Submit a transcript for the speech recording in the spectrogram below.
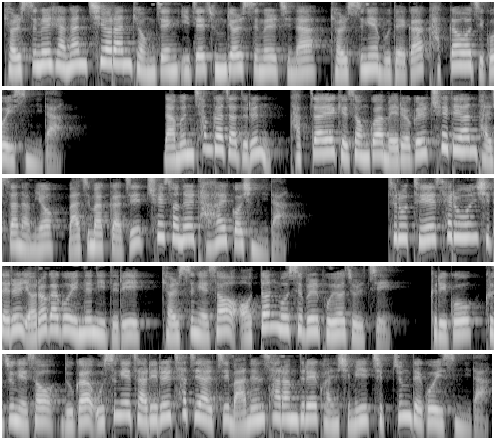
결승을 향한 치열한 경쟁 이제 준결승을 지나 결승의 무대가 가까워지고 있습니다. 남은 참가자들은 각자의 개성과 매력을 최대한 발산하며 마지막까지 최선을 다할 것입니다. 트로트의 새로운 시대를 열어가고 있는 이들이 결승에서 어떤 모습을 보여줄지, 그리고 그 중에서 누가 우승의 자리를 차지할지 많은 사람들의 관심이 집중되고 있습니다.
